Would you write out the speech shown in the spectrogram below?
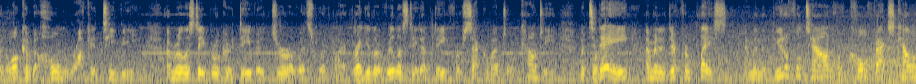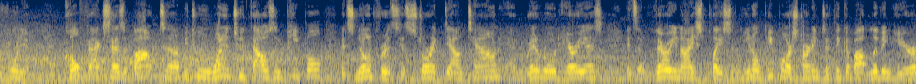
and welcome to Home Rocket TV. I'm real estate broker David Jurewicz with my regular real estate update for Sacramento County. But today I'm in a different place. I'm in the beautiful town of Colfax, California. Colfax has about uh, between 1 and 2,000 people. It's known for its historic downtown and railroad areas. It's a very nice place and you know people are starting to think about living here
